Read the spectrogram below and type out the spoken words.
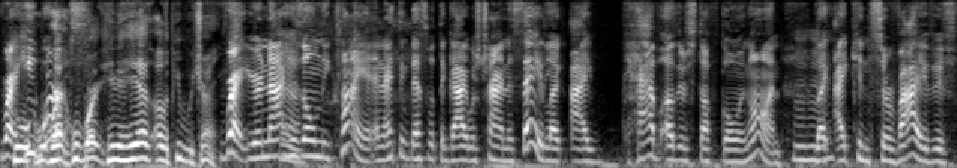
Right, Who, he who, works. Who, work, he, he has other people trained. Right, you're not his only client, and I think that's what the guy was trying to say. Like, I have other stuff going on. Mm-hmm. Like, I can survive if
